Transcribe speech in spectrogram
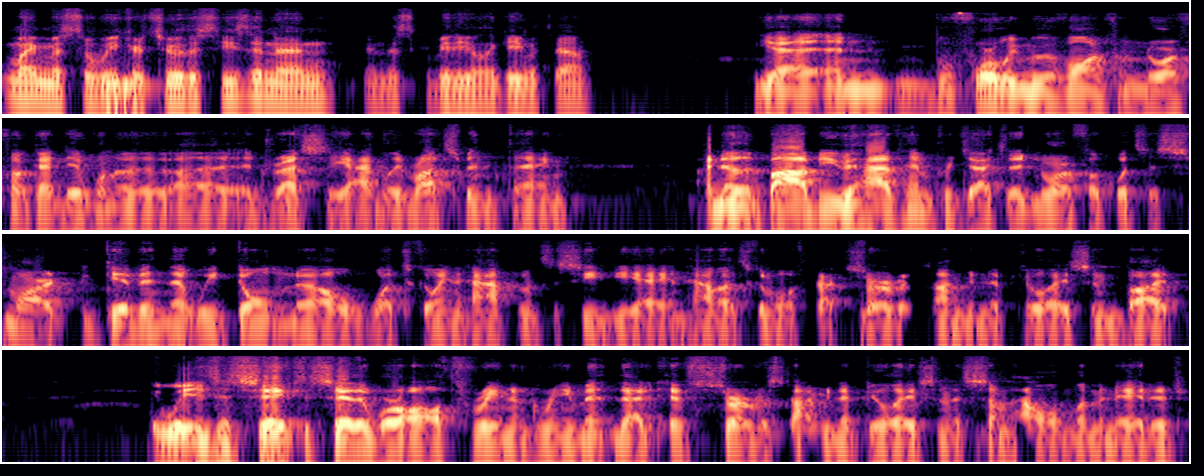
might miss a week or two of the season, and and this could be the only game in town. Yeah, and before we move on from Norfolk, I did want to uh, address the Adley Rutschman thing. I know that Bob, you have him projected at Norfolk, which is smart, given that we don't know what's going to happen with the CBA and how that's going to affect service time manipulation. But is it safe to say that we're all three in agreement that if service time manipulation is somehow eliminated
